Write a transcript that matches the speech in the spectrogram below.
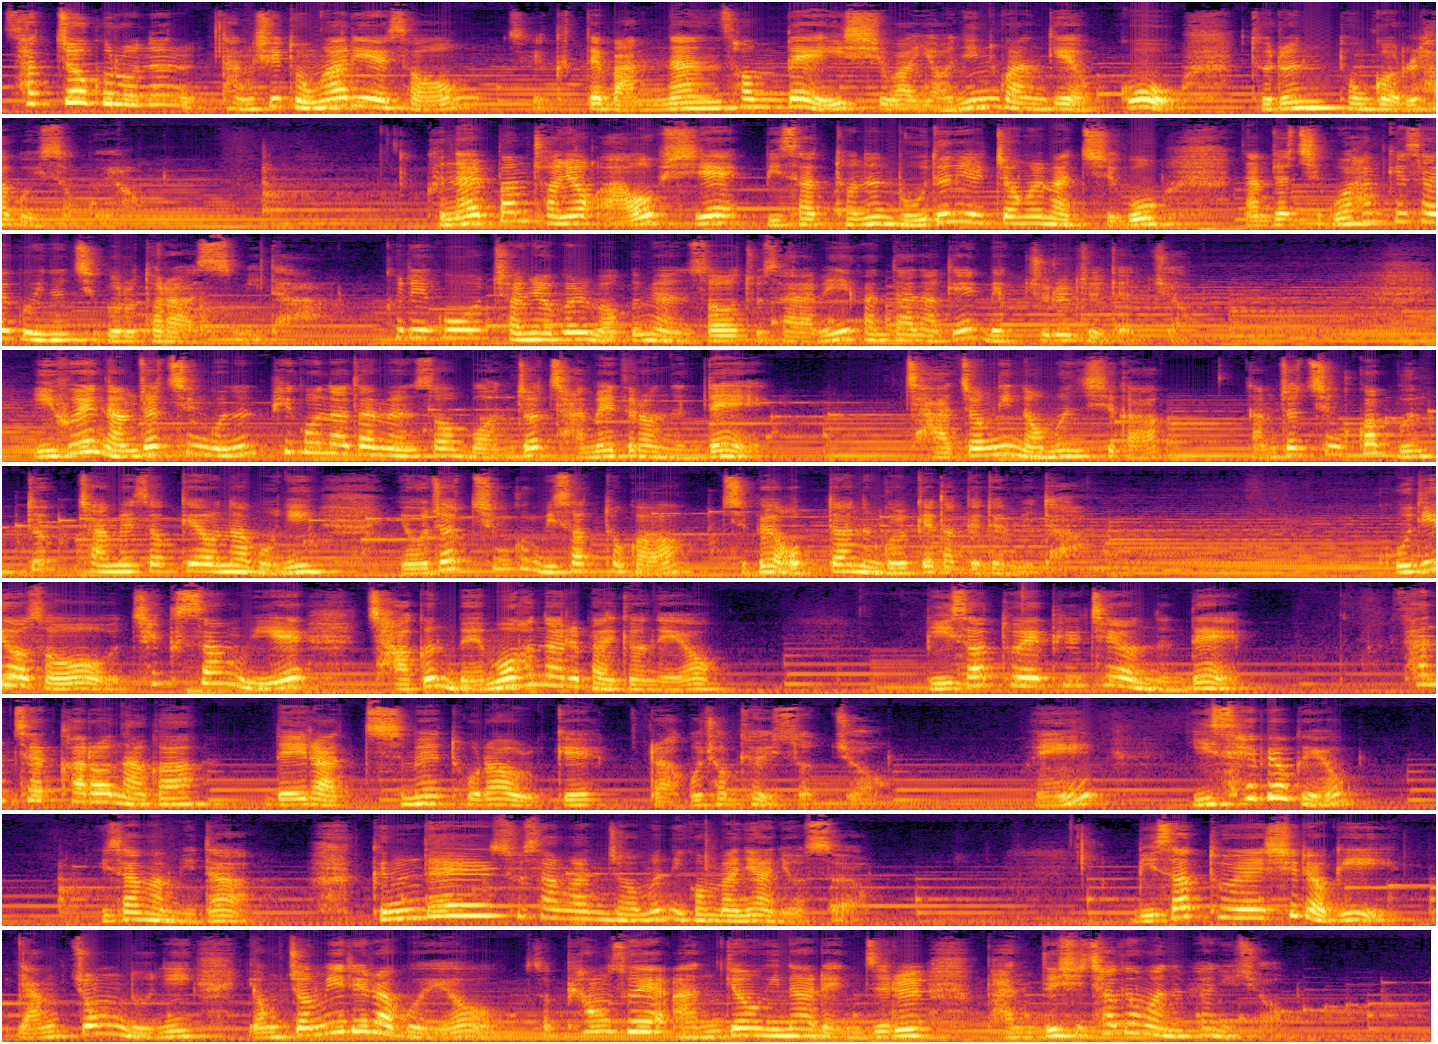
사적으로는 당시 동아리에서 그때 만난 선배 A씨와 연인 관계였고 둘은 동거를 하고 있었고요. 그날 밤 저녁 9시에 미사토는 모든 일정을 마치고 남자친구와 함께 살고 있는 집으로 돌아왔습니다. 그리고 저녁을 먹으면서 두 사람이 간단하게 맥주를 즐겼죠. 이후에 남자친구는 피곤하다면서 먼저 잠에 들었는데 자정이 넘은 시각 남자친구가 문득 잠에서 깨어나 보니 여자친구 미사토가 집에 없다는 걸 깨닫게 됩니다. 곧이어서 책상 위에 작은 메모 하나를 발견해요. 미사토의 필체였는데 산책하러 나가 내일 아침에 돌아올게 라고 적혀 있었죠. 에? 이 새벽에요? 이상합니다. 근데 수상한 점은 이것만이 아니었어요. 미사토의 시력이 양쪽 눈이 0.1이라고 해요. 그래서 평소에 안경이나 렌즈를 반드시 착용하는 편이죠.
